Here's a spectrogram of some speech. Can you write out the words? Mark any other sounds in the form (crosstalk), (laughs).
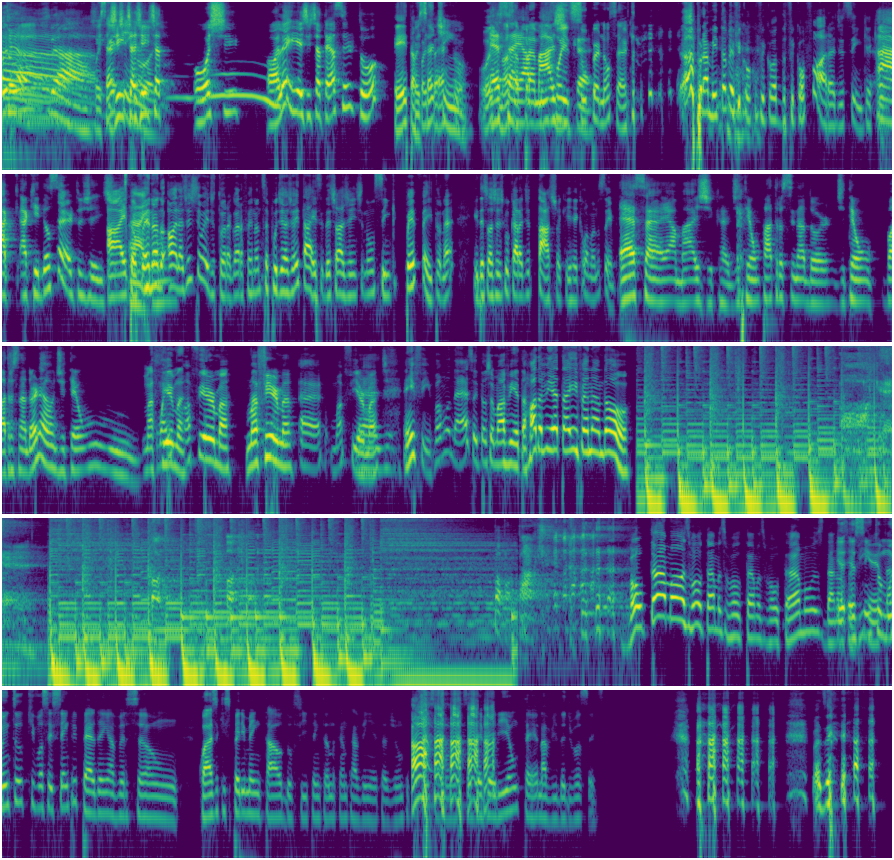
Foi certinho Gente, a gente... hoje. Oxi. Olha aí, a gente até acertou. Eita, Foi foi, certinho. certo. Hoje, Essa Nossa, é a pra mim foi mágica. super não certo. (laughs) Ah, pra mim também ficou, ficou, ficou fora de sync aqui. Ah, aqui deu certo, gente. Ah, então, Ah, Fernando, então- olha, a gente tem um editor agora, Fernando, você podia ajeitar isso e deixar a gente num sync perfeito, né? E deixar a gente com o cara de tacho aqui, reclamando sempre. Essa é a mágica de ter um patrocinador. De ter um... Patrocinador não, de ter um... Uma Uma- firma. Uma firma. Uma firma. É, uma firma. É, de- Enfim, vamos nessa, então chamar a vinheta. Roda a vinheta aí, Fernando! Voltamos, voltamos, voltamos, voltamos da nossa Eu, eu sinto muito que vocês sempre perdem a versão quase que experimental do Fi tentando cantar a vinheta junto. Ah! é que vocês deveriam ter na vida de vocês. (laughs) Mas, (laughs)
